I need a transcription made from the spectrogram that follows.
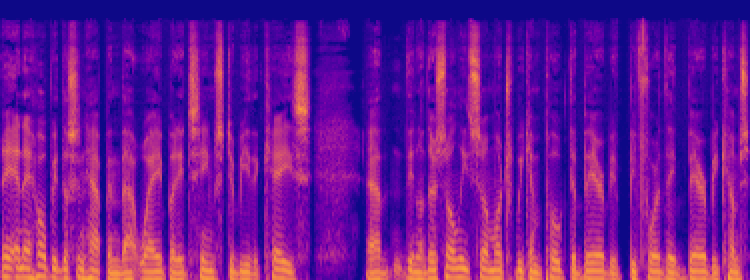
And I hope it doesn't happen that way, but it seems to be the case. Uh, you know, there's only so much we can poke the bear be- before the bear becomes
